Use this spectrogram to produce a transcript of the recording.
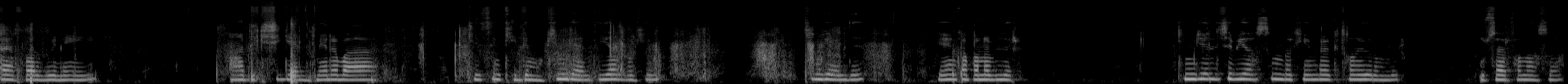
Ayaklar böyle iyi. Aa bir kişi geldi. Merhaba. Kesin kedim o. Kim geldi? Yaz bakayım. Kim geldi? Yayın kapanabilir. Kim geldiyse bir yazsın bakayım. Belki tanıyorumdur. User falansa.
